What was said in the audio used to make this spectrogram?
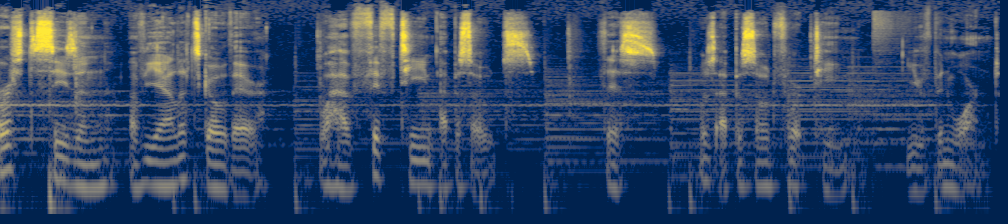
First season of Yeah, Let's Go There will have 15 episodes. This was episode 14. You've been warned.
